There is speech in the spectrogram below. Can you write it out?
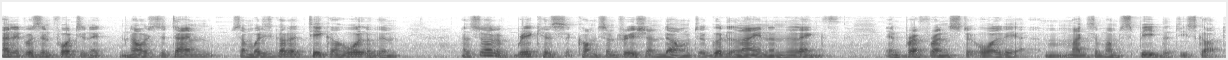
and it was unfortunate. Now is the time somebody's got to take a hold of him and sort of break his concentration down to good line and length in preference to all the maximum speed that he's got.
